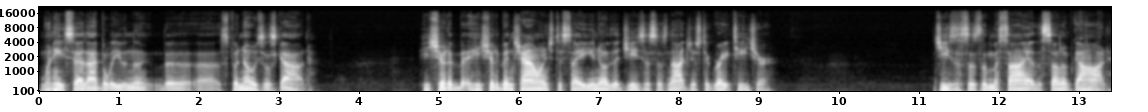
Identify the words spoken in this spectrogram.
when he said, "I believe in the the uh, Spinoza's God." He should have he should have been challenged to say, you know, that Jesus is not just a great teacher. Jesus is the Messiah, the Son of God.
